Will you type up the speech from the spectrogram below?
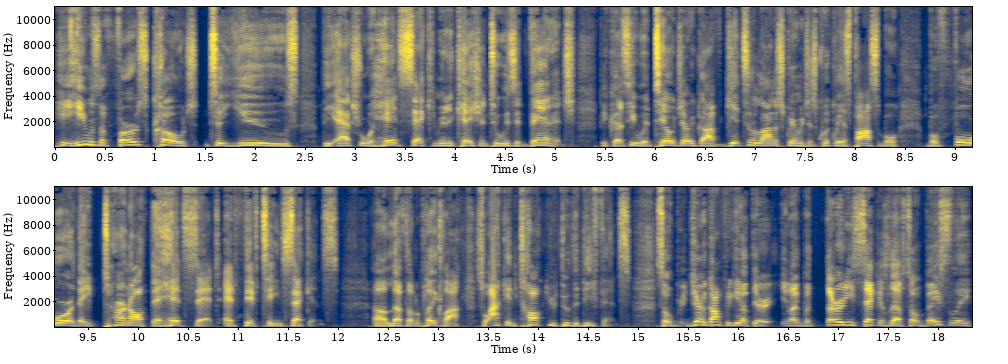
he, he was the first coach to use the actual headset communication to his advantage because he would tell Jared Goff get to the line of scrimmage as quickly as possible before they turn off the headset at 15 seconds. Uh, left on the play clock, so I can talk you through the defense. So Jared Goff would get up there like with 30 seconds left. So basically,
